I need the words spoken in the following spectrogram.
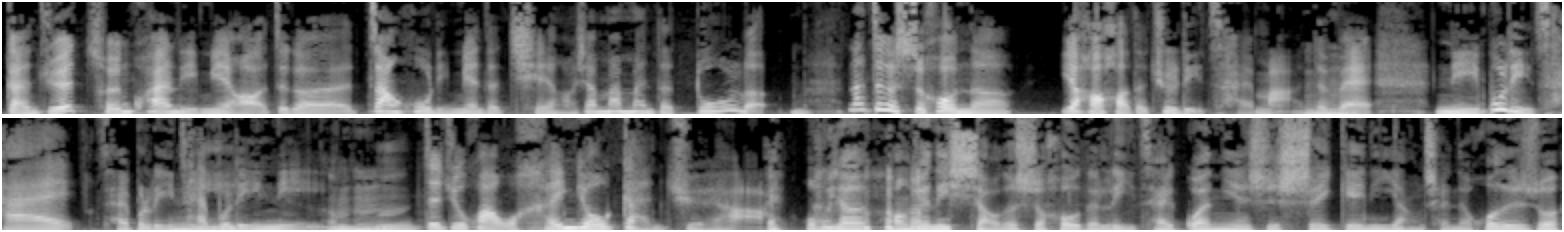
感觉存款里面啊，这个账户里面的钱好像慢慢的多了。那这个时候呢，要好好的去理财嘛，对不对？你不理财，财不理你，财不理你。嗯嗯，这句话我很有感觉啊。哎，我不晓得黄轩，你小的时候的理财观念是谁给你养成的，或者是说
